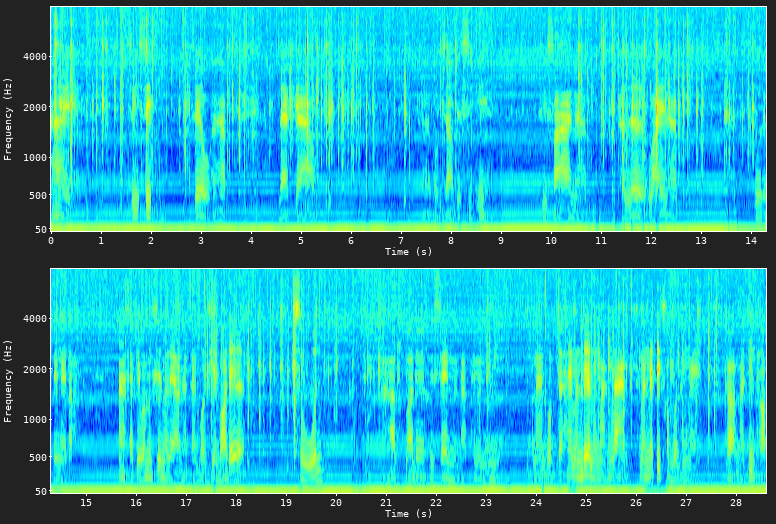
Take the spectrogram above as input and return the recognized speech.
ให้40เซ็นต์นะครับแลกาวผมจะเอาเป็นสี สีฟ้านะครับ color ไว้นะครับ ดูเลยเป็นไงต่อ อ่าสังเกตว่า มันขึ้นมาแล้วนะครับจากผมเขียน border ศูนย์นะครับ border คือเส้นนะครับ ให้มันไม่มีเพราะนั้นผมจะให้มันเลื่อนลงมาข้างล่างให้มันไม่ติดขอบบนทำไง ก็มาจิ้นท็อป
